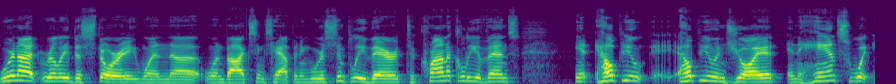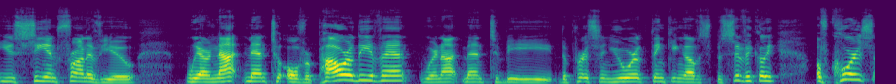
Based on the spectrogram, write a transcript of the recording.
We're not really the story when uh, when boxing's happening. We're simply there to chronicle the events, help you help you enjoy it, enhance what you see in front of you. We are not meant to overpower the event. We're not meant to be the person you are thinking of specifically. Of course,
